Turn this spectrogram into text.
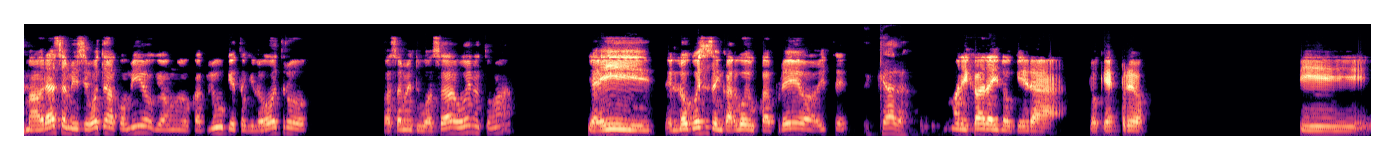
Me abraza, me dice, vos te vas conmigo, que vamos a buscar club, que esto, que lo otro. Pasame tu WhatsApp, bueno, toma. Y ahí el loco ese se encargó de buscar pruebas, ¿viste? Claro. Manejar ahí lo que era, lo que es prueba. Y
